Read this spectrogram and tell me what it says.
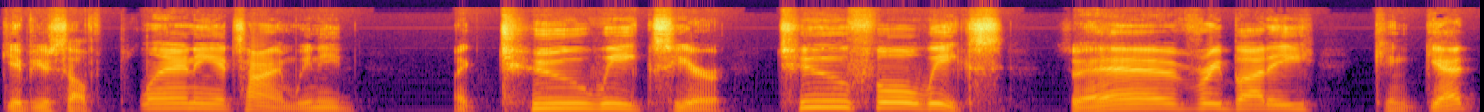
Give yourself plenty of time. We need like two weeks here, two full weeks. So everybody can get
